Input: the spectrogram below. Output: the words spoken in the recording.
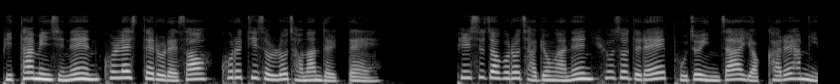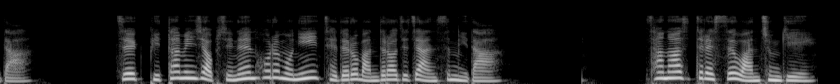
비타민C는 콜레스테롤에서 코르티솔로 전환될 때 필수적으로 작용하는 효소들의 보조인자 역할을 합니다. 즉, 비타민C 없이는 호르몬이 제대로 만들어지지 않습니다. 산화 스트레스 완충기.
